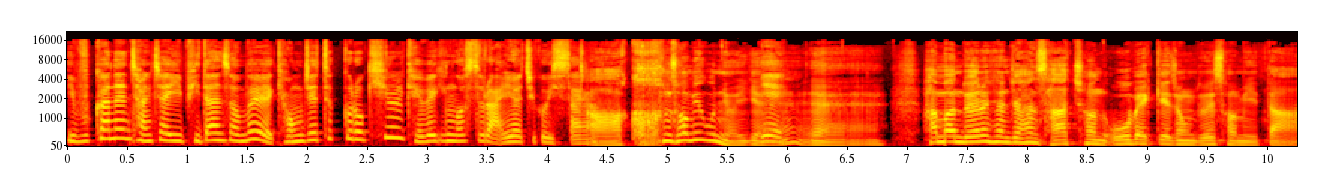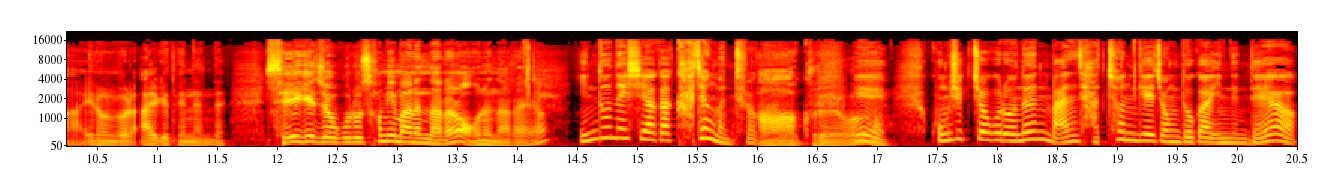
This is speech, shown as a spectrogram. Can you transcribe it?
이 북한은 장차 이 비단 섬을 경제 특구로 키울 계획인 것으로 알려지고 있어요. 아, 큰 섬이군요, 이게. 예. 예. 한반도에는 현재 한 4,500개 정도의 섬이 있다. 이런 걸 알게 됐는데 세계적으로 섬이 많은 나라는 어느 나라예요? 인도네시아가 가장 많더라고요. 아, 그래요? 예. 공식적으로는 14,000개 정도가 있는데요.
